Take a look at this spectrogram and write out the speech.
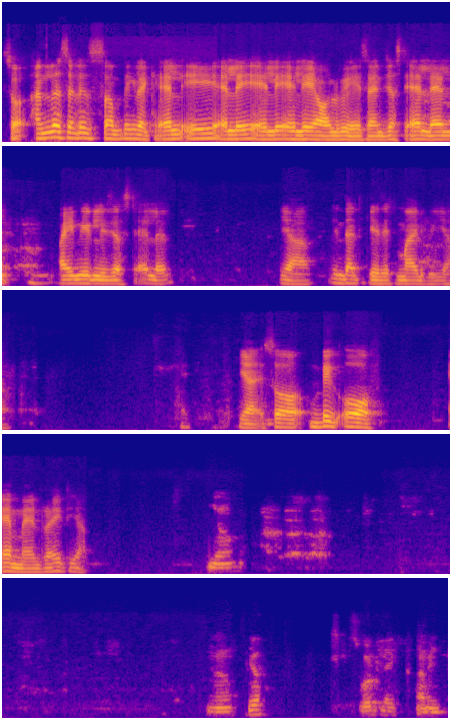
So unless it is something like LA, LA, LA, LA always, and just LL, my needle is just LL. Yeah, in that case, it might be, yeah. Yeah, so big O of MN, right? Yeah. Yeah. Yeah. Yeah. It's what like, I mean.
